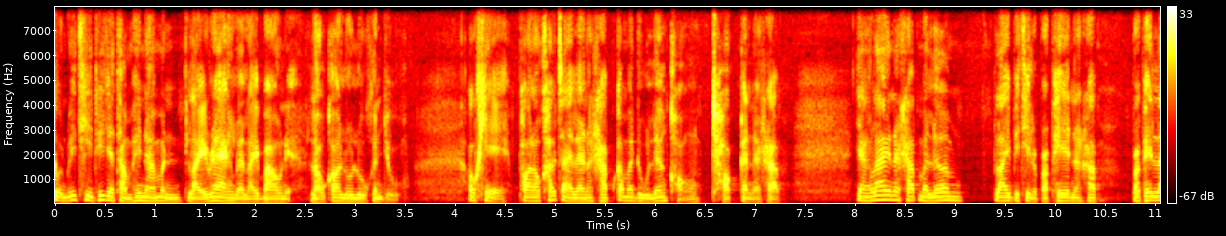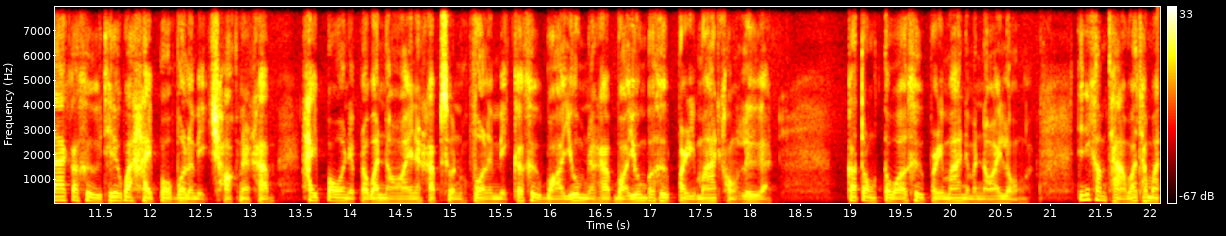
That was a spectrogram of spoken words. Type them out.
ส่วนวิธีที่จะทำให้น้ำมันไหลแรงหรือไหลเบาเนี่ยเราก็รู้ๆกันอยู่โอเค พอเราเข้าใจแล้วนะครับ ก็มาดูเรื่องของช็อกกันนะครับ อย่างแรกนะครับมาเริ่มไล่ไปทีละประเภทนะครับ ประเภทแรกก็คือที่เรียกว่า hypovolemic shock นะครับ hypo เนี่ยแปลว่าน้อยนะครับ ส่วน volemic ก็คือ volume นะครับ volume ก็คือปริมาตรของเลือด ก็ตรงตัวก็คือปริมาตรเนี่ยมันน้อยลง ทีนี้คำถามว่าทำไม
